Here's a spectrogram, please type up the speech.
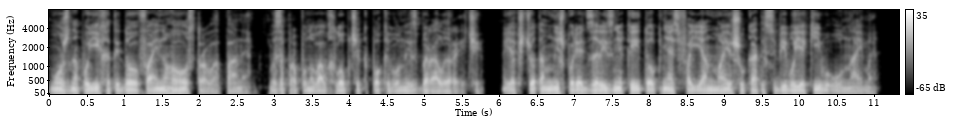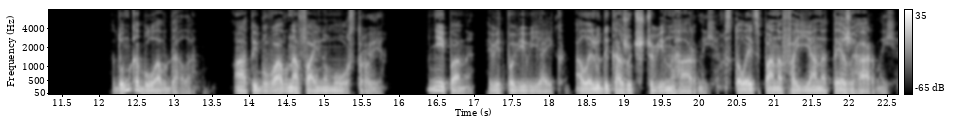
Можна поїхати до файного острова, пане, запропонував хлопчик, поки вони збирали речі. Якщо там нишпорять залізняки, то князь Фаян має шукати собі вояків у найми. Думка була вдала. А ти бував на файному острові? Ні, пане, відповів Яйк, але люди кажуть, що він гарний. Столець пана Фаяна теж гарний,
